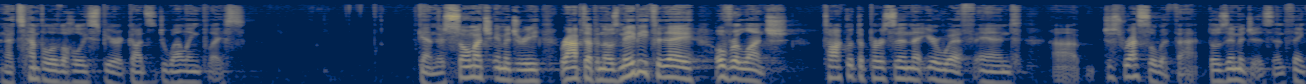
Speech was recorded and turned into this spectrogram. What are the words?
and a temple of the Holy Spirit, God's dwelling place. Again, there's so much imagery wrapped up in those. Maybe today over lunch, talk with the person that you're with and uh, just wrestle with that, those images, and think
